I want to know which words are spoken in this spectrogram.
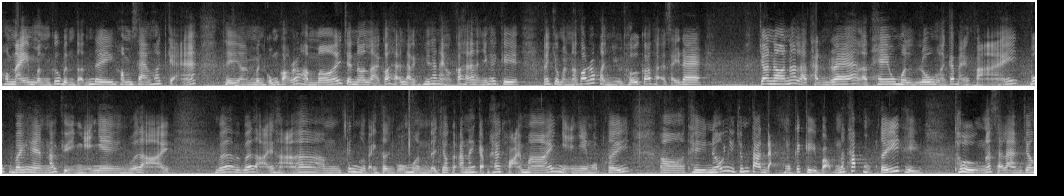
hôm nay mình cứ bình tĩnh đi không sao hết cả. Thì à, mình cũng còn rất là mới cho nên là có thể là như thế nào có thể là những cái kia. Nói chung là nó có rất là nhiều thứ có thể xảy ra. Cho nên nó là thành ra là theo mình luôn là các bạn phải vuốt ve nói chuyện nhẹ nhàng với lại với với lại hả cái người bạn tình của mình để cho anh ấy cảm thấy thoải mái nhẹ nhàng một tí. Uh, thì nếu như chúng ta đặt một cái kỳ vọng nó thấp một tí thì thường nó sẽ làm cho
